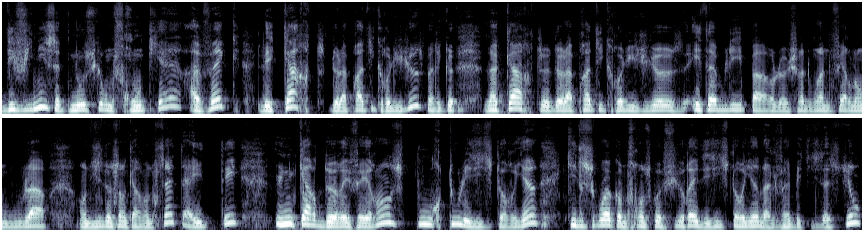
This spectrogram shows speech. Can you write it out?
défini cette notion de frontière avec les cartes de la pratique religieuse, parce que la carte de la pratique religieuse établie par le chanoine Fernand Boulard en 1947 a été une carte de référence pour tous les historiens, qu'ils soient comme François Furet des historiens d'alphabétisation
